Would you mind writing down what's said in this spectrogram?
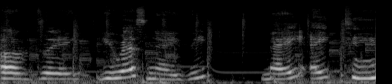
of the U.S. Navy, May 18,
